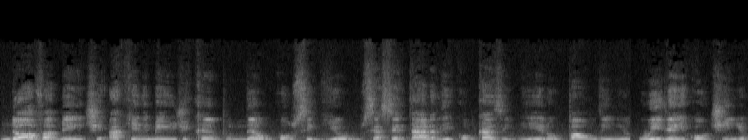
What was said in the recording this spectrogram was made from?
Novamente, aquele meio de campo não conseguiu se acertar ali com Casimiro, Paulinho, William e Coutinho.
